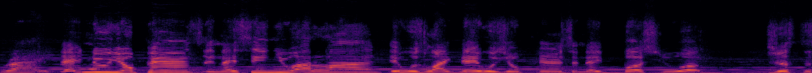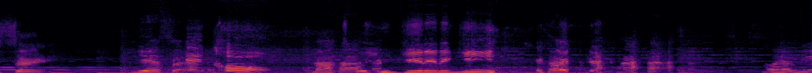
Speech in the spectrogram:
Right. they knew your parents and they seen you out of line, it was like they was your parents and they bust you up just the same. Yes, sir. And call. So you get it again. So have you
